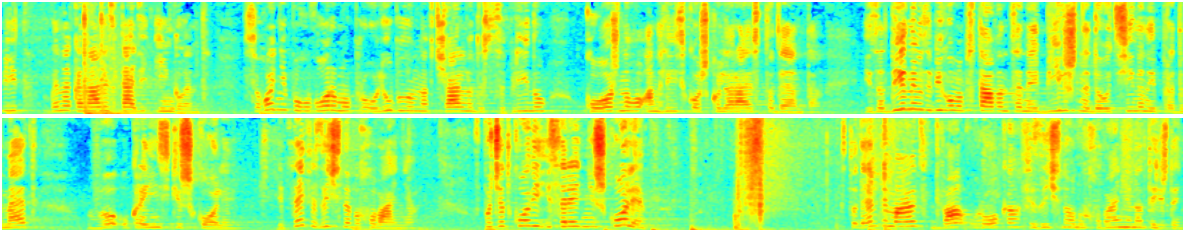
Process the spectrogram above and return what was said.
Привіт! Ви на каналі Study England. Сьогодні поговоримо про улюблену навчальну дисципліну кожного англійського школяра і студента. І за дивним збігом обставин це найбільш недооцінений предмет в українській школі. І це фізичне виховання. В початковій і середній школі студенти мають два уроки фізичного виховання на тиждень.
